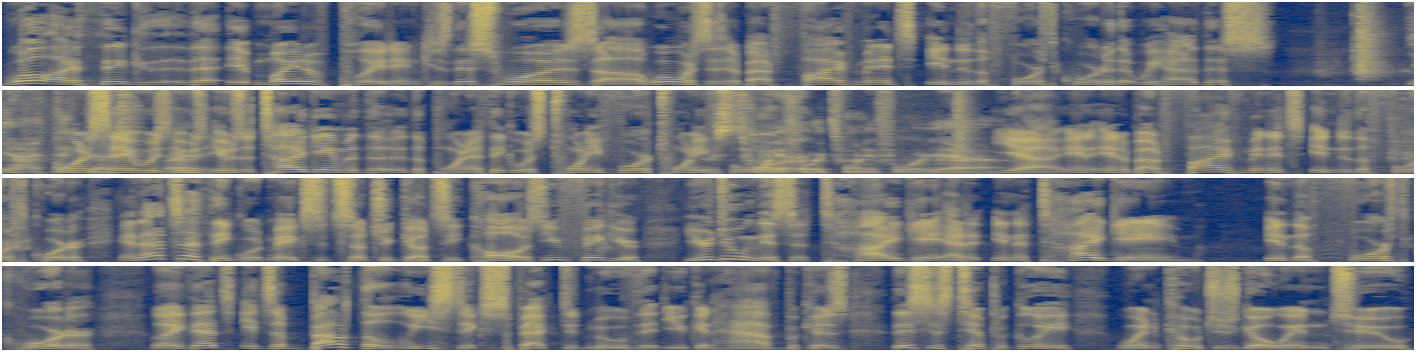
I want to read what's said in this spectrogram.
Well, I think that it might have played in because this was uh, what was it? About five minutes into the fourth quarter that we had this. Yeah, I, I want to say it was, right. it was it was a tie game at the at the point. I think it was 24-24. 24-24, yeah. Yeah, and, and about five minutes into the fourth quarter, and that's I think what makes it such a gutsy call is you figure you're doing this a tie game at a, in a tie game in the fourth quarter. Like that's it's about the least expected move that you can have because this is typically when coaches go into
